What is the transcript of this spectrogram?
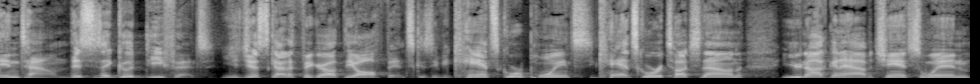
in town. This is a good defense. You just got to figure out the offense because if you can't score points, you can't score a touchdown, you're not going to have a chance to win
